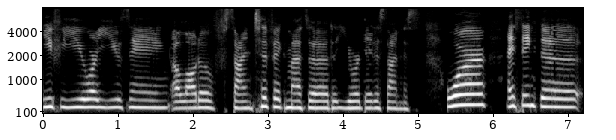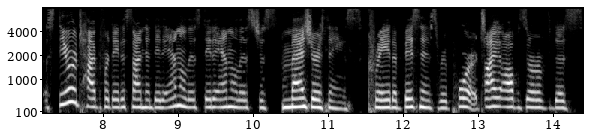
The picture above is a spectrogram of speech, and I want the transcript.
if you are using a lot of scientific method, you're a data scientist. Or I think the stereotype for data scientist and data analyst, data analysts just measure things, create a business report. I observe this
